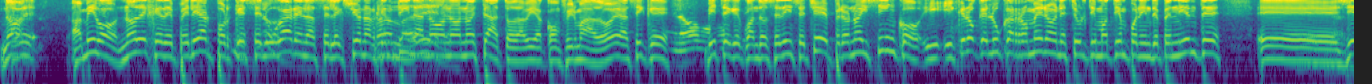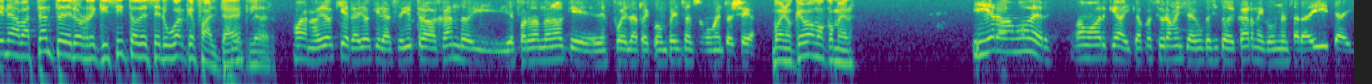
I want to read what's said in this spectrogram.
No, a ver, amigo, no deje de pelear porque ese lugar en la selección argentina no, no, no está todavía confirmado, ¿eh? Así que, viste que cuando se dice, che, pero no hay cinco, y, y creo que Lucas Romero en este último tiempo en Independiente eh, llena bastante de los requisitos de ese lugar que falta, ¿eh? claro. Bueno, Dios quiera, Dios quiera, seguir trabajando y esforzándonos que después la recompensa en su momento llega. Bueno, ¿qué vamos a comer? Y ahora vamos a ver, vamos a ver qué hay. Capaz seguramente algún pesito de carne con una ensaladita y,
